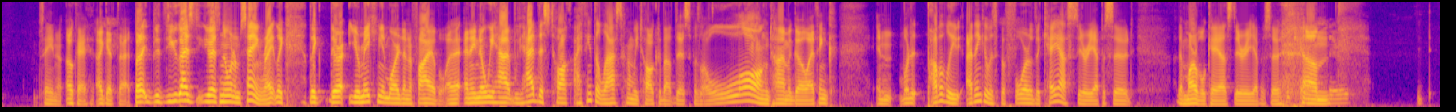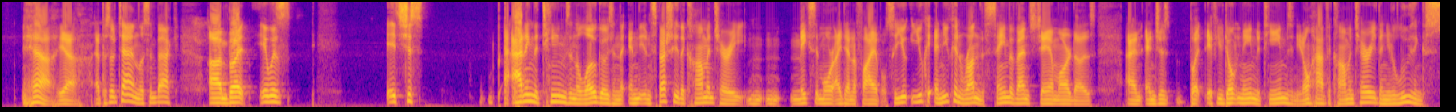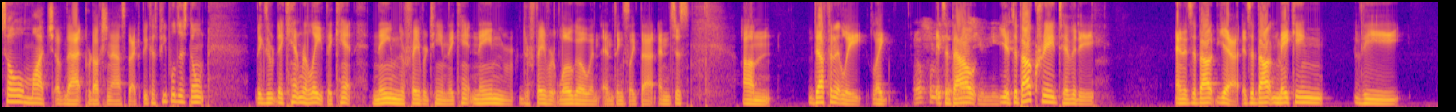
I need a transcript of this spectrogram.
Thanos. Okay, I get that. But but you guys, you guys know what I'm saying, right? Like, like there, you're making it more identifiable. And, and I know we had we had this talk. I think the last time we talked about this was a long time ago. I think, in what it, probably I think it was before the Chaos Theory episode, the Marvel Chaos Theory episode. Um, Theory. yeah, yeah. Episode 10, listen back. Um, but it was it's just adding the teams and the logos and, the, and especially the commentary m- makes it more identifiable. So you you can, and you can run the same events JMR does and and just but if you don't name the teams and you don't have the commentary, then you're losing so much of that production aspect because people just don't they, they can't relate. They can't name their favorite team. They can't name their favorite logo and, and things like that. And it's just um definitely like It it's about less unique. yeah, it's about creativity and it's about yeah it's about making the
